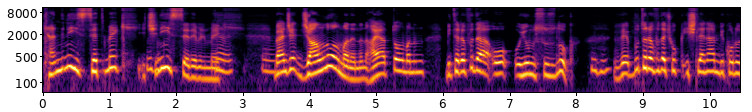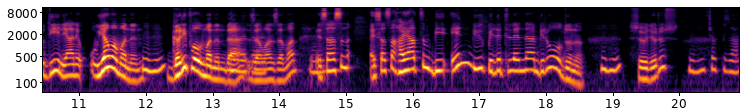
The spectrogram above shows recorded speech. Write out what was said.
kendini hissetmek, içini hı. hissedebilmek. Evet. Evet. Bence canlı olmanın, hayatta olmanın bir tarafı da o uyumsuzluk Hı hı. ve bu tarafı da çok işlenen bir konu değil. Yani uyamamanın, Hı hı. garip olmanın da Evet, evet. zaman zaman Evet. esasın esasında hayatın bir en büyük belirtilerinden biri olduğunu Hı hı. söylüyoruz. Hı hı. Çok güzel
